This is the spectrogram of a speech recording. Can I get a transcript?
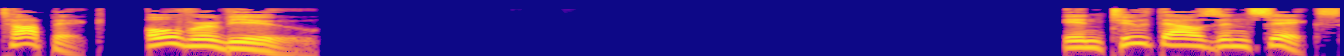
Topic. Overview In 2006,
